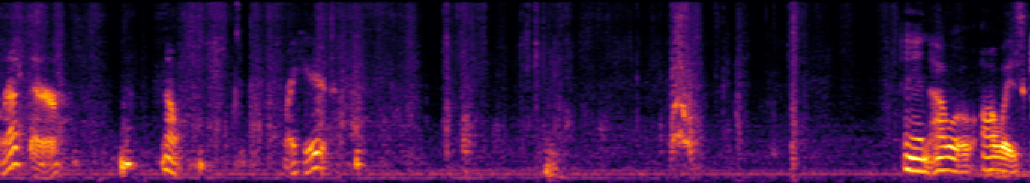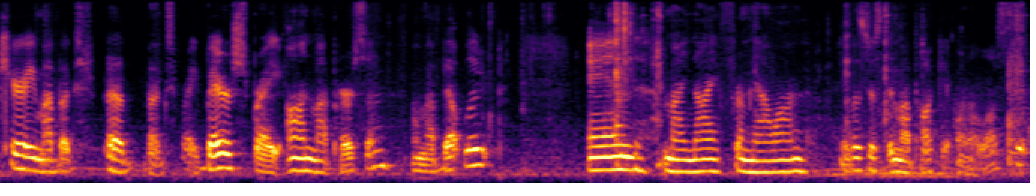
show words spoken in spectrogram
Right there. No, right here. And I will always carry my bug, uh, bug spray, bear spray on my person, on my belt loop and my knife from now on. It was just in my pocket when I lost it.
